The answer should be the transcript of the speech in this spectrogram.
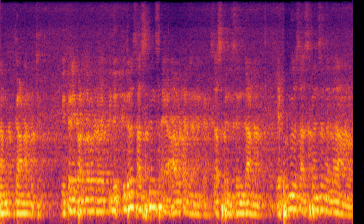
നമുക്ക് കാണാൻ പറ്റും. ഇത്രയും പറഞ്ഞതുകൊണ്ട് ഇത് ഇത് സസ്പെൻസ് ആവട്ടെ നിങ്ങൾക്ക് സസ്പെൻസ് എന്താണ്? എപ്പോഴും ഒരു സസ്പെൻസ് നല്ലതാണല്ലോ.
